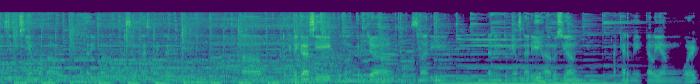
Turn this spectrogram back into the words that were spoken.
institusi yang bakal menerima hasil tes mereka ya. Um, untuk imigrasi, kebutuhan kerja, study, dan untuk yang study harus yang academic. Kalau yang work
